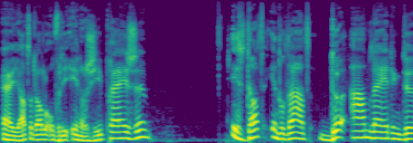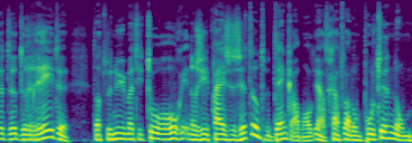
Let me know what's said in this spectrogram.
Je had het al over die energieprijzen. Is dat inderdaad de aanleiding, de, de, de reden dat we nu met die torenhoge energieprijzen zitten? Want we denken allemaal, ja, het gaat wel om Poetin, om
